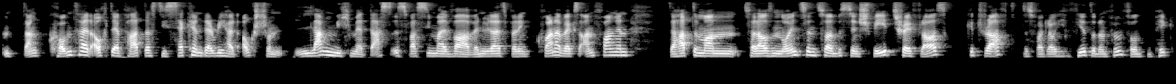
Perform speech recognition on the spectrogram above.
Und dann kommt halt auch der Part, dass die Secondary halt auch schon lang nicht mehr das ist, was sie mal war. Wenn wir da jetzt bei den Cornerbacks anfangen, da hatte man 2019 zwar ein bisschen spät Trey Flowers gedraft, das war glaube ich ein vierter oder ein fünfter Runden Pick.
